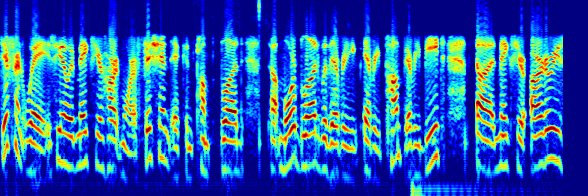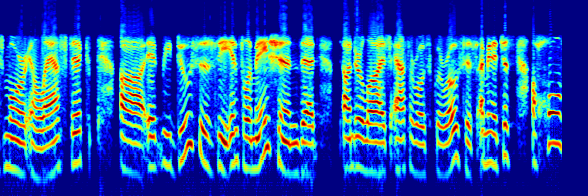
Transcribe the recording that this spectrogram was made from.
different ways. You know, it makes your heart more efficient. It can pump blood, uh, more blood with every every pump, every beat. Uh, it makes your arteries more elastic. Uh, it reduces the inflammation that underlies atherosclerosis. I mean, it just a whole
